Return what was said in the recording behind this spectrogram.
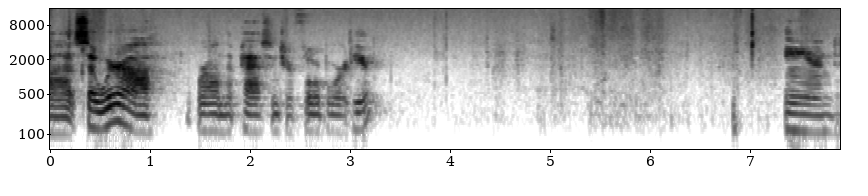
Uh, so we're uh, we're on the passenger floorboard here. And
